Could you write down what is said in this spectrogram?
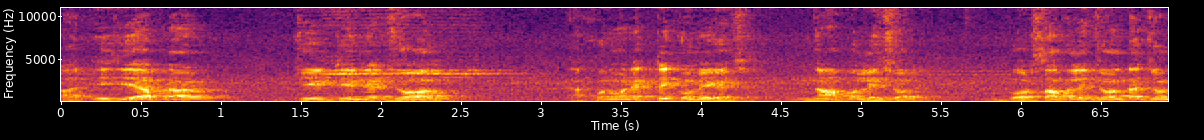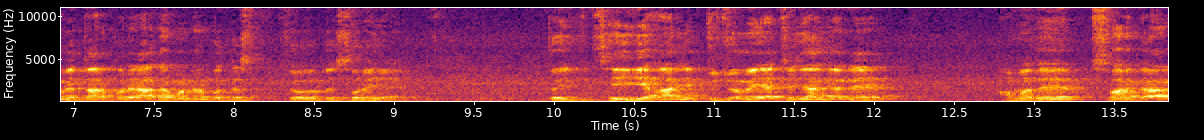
আর এই যে আপনার যে ড্রেনের জল এখন অনেকটাই কমে গেছে, না বললেই চলে। বর্ষা হলে জলটা জমে, তারপরে আধা ঘণ্টার মধ্যে সরে যায়। তো সেই আর একটু জমে যাচ্ছে, যার জন্যে আমাদের সরকার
